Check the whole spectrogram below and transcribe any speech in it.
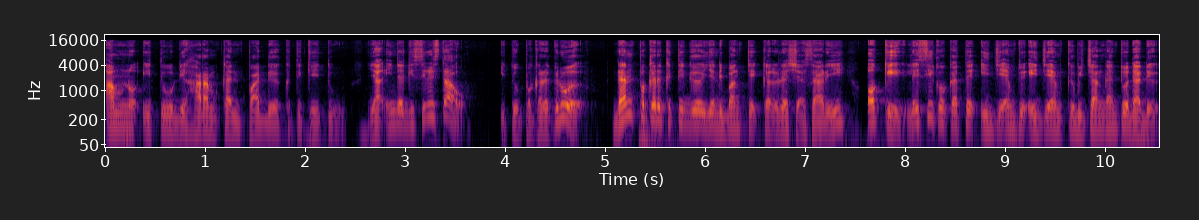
AMNO itu diharamkan pada ketika itu. Yang ini lagi serius tau. Itu perkara kedua. Dan perkara ketiga yang dibangkitkan oleh Syed Sari, okey, let's kau kata EGM tu AGM kebincangan tu dah ada.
